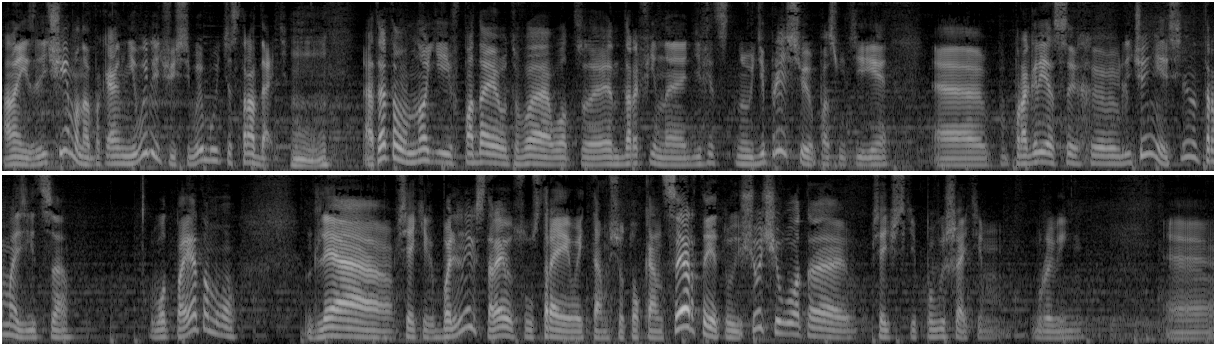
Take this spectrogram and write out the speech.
Она излечима, но пока не вылечусь, вы будете страдать. Mm-hmm. От этого многие впадают в вот эндорфинно-дефицитную депрессию, по сути, и э, прогресс их э, лечения сильно тормозится. Вот поэтому для всяких больных стараются устраивать там все то концерты, то еще чего-то, всячески повышать им уровень э,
